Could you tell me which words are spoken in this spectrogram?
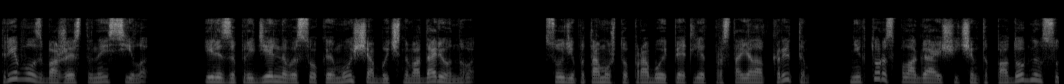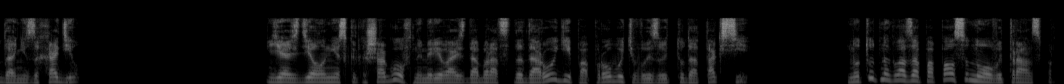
требовалась божественная сила. Или запредельно высокая мощь обычного одаренного. Судя по тому, что пробой пять лет простоял открытым, никто, располагающий чем-то подобным, сюда не заходил. Я сделал несколько шагов, намереваясь добраться до дороги и попробовать вызвать туда такси. Но тут на глаза попался новый транспорт.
